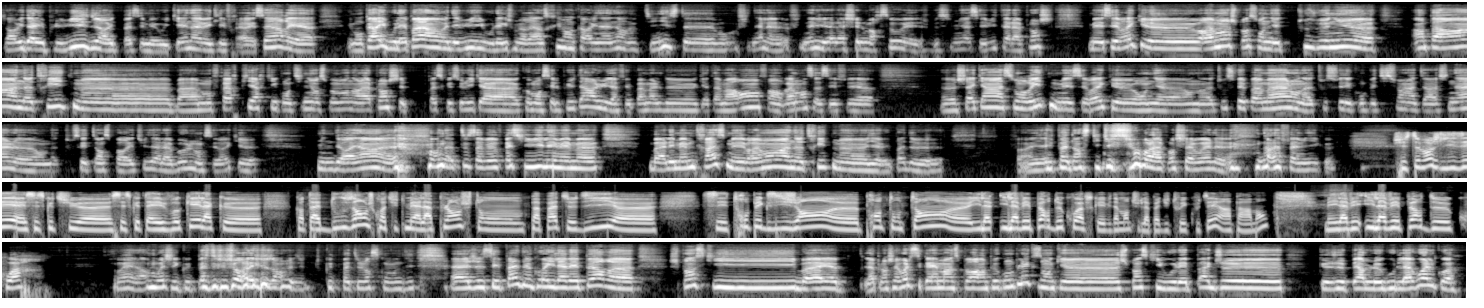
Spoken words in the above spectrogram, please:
j'ai envie d'aller plus vite, j'ai envie de passer mes week-ends avec les frères et sœurs. Et, euh, et mon père, il voulait pas. Hein, au début, il voulait que je me réinscrive encore une année en optimiste. Euh, bon, au final, euh, au final, il a lâché le morceau et je me suis mis assez vite à la planche. Mais c'est vrai que vraiment, je pense qu'on y est tous venus un par un à notre rythme. bah, mon frère Pierre qui continue en ce moment dans la planche, c'est presque celui qui a commencé le plus tard. Lui, il a fait pas mal de catamarans. Enfin, vraiment, ça s'est fait euh, chacun a son rythme, mais c'est vrai qu'on a, en a tous fait pas mal, on a tous fait des compétitions internationales, euh, on a tous été en sport-études à la boule, donc c'est vrai que mine de rien, euh, on a tous à peu près suivi les mêmes, bah, les mêmes traces, mais vraiment à notre rythme, il n'y avait pas de, il n'y avait pas d'institution pour la planche à voile euh, dans la famille. Quoi. Justement, je lisais, c'est ce que tu euh, ce que as évoqué là, que quand tu as 12 ans, je crois, tu te mets à la planche, ton papa te dit euh, c'est trop exigeant, prends ton temps. il, il, avait peur de quoi? Parce qu'évidemment, tu ne l'as pas du tout écouté, hein, apparemment. Mais il avait, il avait peur de quoi? Ouais, alors moi j'écoute pas toujours les gens, j'écoute pas toujours ce qu'on me dit. Euh, je sais pas de quoi il avait peur. Euh, je pense qu'il, bah, la planche à voile c'est quand même un sport un peu complexe, donc euh, je pense qu'il voulait pas que je que je perde le goût de la voile, quoi.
